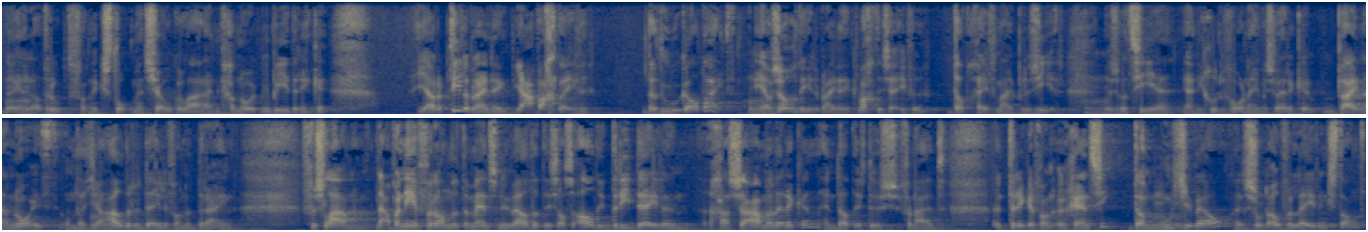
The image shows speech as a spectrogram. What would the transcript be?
dat je dat roept. Van ik stop met chocola en ik ga nooit meer bier drinken. Jouw reptiele brein denkt, ja wacht even. Dat doe ik altijd. En jouw zoogdierenbrein denkt, wacht eens even. Dat geeft mij plezier. Dus wat zie je? Ja, die goede voornemens werken bijna nooit. Omdat je oudere delen van het brein verslaan hem. Nou, wanneer verandert de mens nu wel? Dat is als al die drie delen gaan samenwerken. En dat is dus vanuit een trigger van urgentie. Dan mm-hmm. moet je wel. Een soort overlevingsstand.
